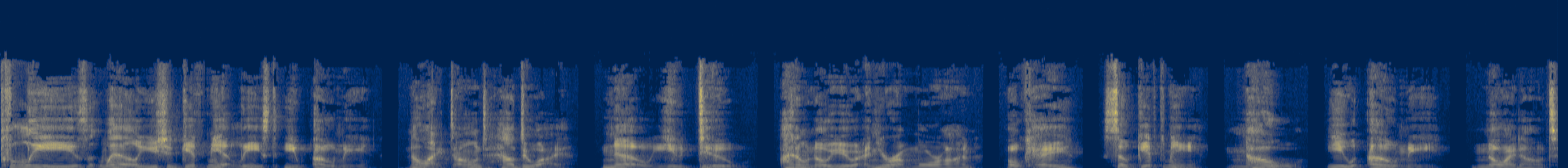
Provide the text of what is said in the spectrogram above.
Please? Well, you should gift me at least. You owe me. No, I don't. How do I? No, you do. I don't know you, and you're a moron. Okay? So gift me. No. You owe me. No, I don't.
